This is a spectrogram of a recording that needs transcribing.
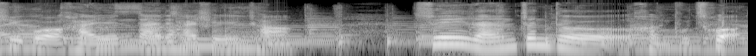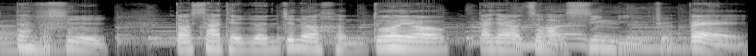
去过海云台的海水浴场，虽然真的很不错，但是到夏天人真的很多哟，大家要做好心理准备。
